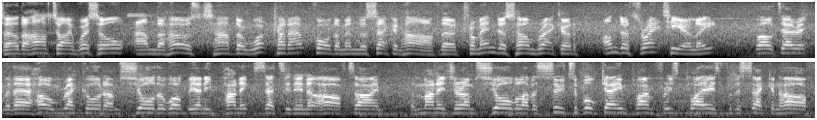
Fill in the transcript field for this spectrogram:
So the half-time whistle and the hosts have their work cut out for them in the second half. Their tremendous home record under threat here, Lee. Well, Derek, with their home record, I'm sure there won't be any panic setting in at half-time. The manager, I'm sure, will have a suitable game plan for his players for the second half.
